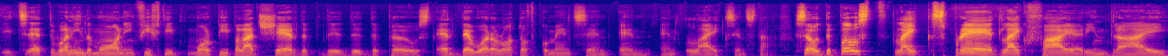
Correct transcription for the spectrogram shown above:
it's at one in the morning 50 more people had shared the, the, the, the, post and there were a lot of comments and, and, and likes and stuff so the post like spread like fire in dry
